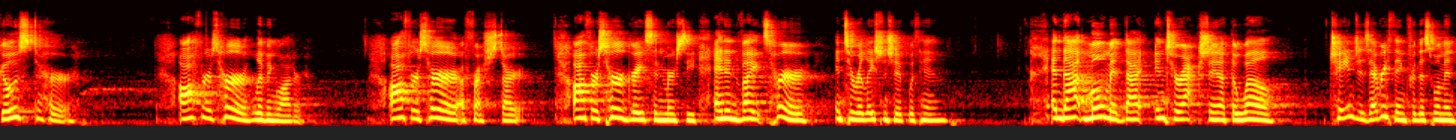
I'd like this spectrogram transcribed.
goes to her, offers her living water, offers her a fresh start, offers her grace and mercy, and invites her into relationship with him. And that moment, that interaction at the well, changes everything for this woman.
